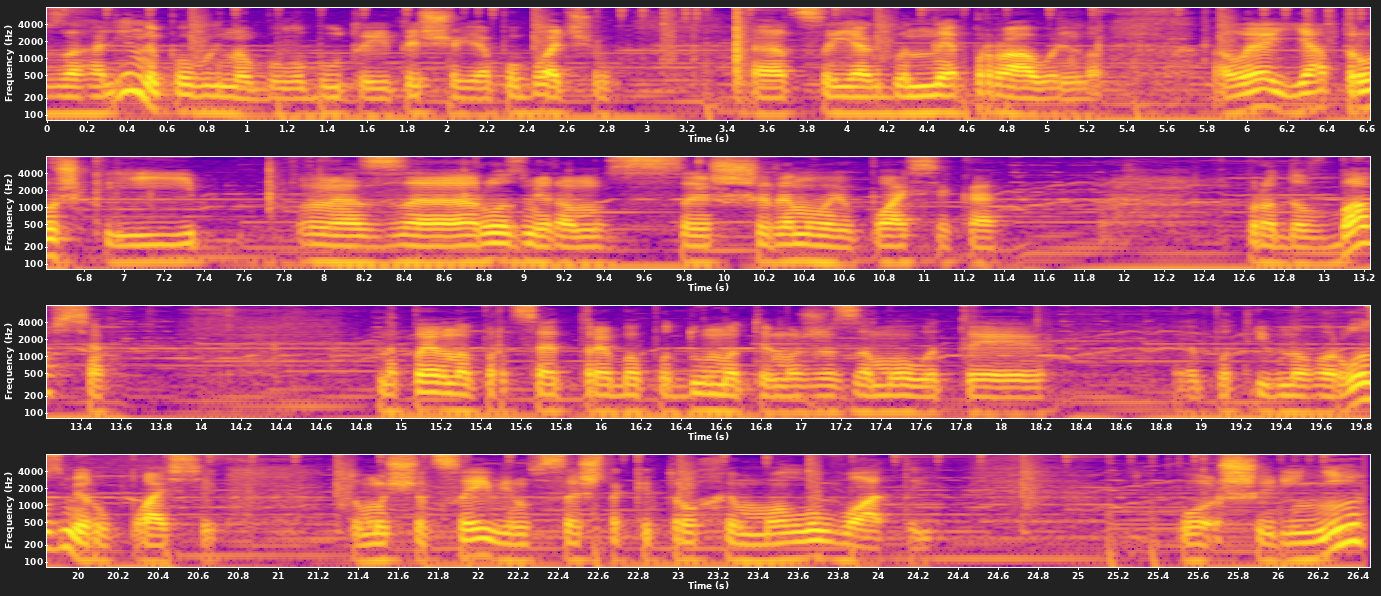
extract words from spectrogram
взагалі не повинно було бути, і те, що я побачив, це якби неправильно. Але я трошки її е, з розміром, з шириною пасіка продовбався. Напевно, про це треба подумати, може замовити е, потрібного розміру пасік, тому що цей він все ж таки трохи малуватий. По ширині,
